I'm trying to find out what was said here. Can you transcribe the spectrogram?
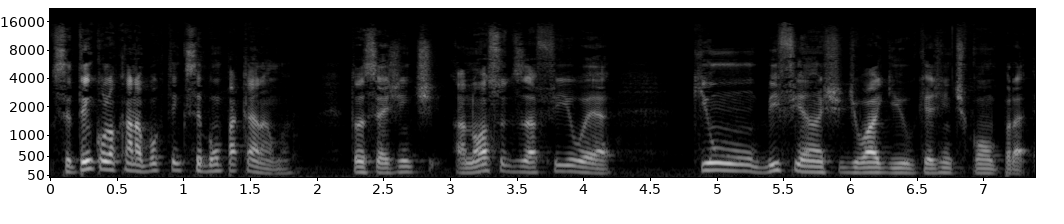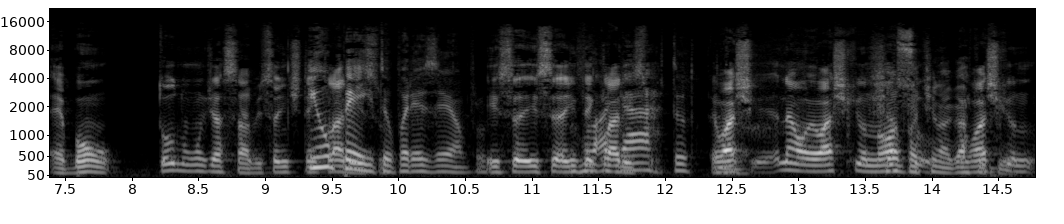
Você tem que colocar na boca, tem que ser bom pra caramba. Então, assim, a gente, a nosso desafio é que um bife ancho de wagyu que a gente compra é bom, todo mundo já sabe. Isso a gente tem e um claríssimo. peito, por exemplo. Isso, isso a gente Um tem claríssimo. lagarto. Eu acho, não, eu acho que o nosso, eu acho que, o-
